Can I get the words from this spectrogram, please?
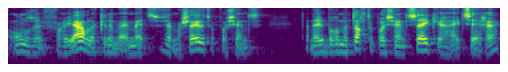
onze variabelen, kunnen wij met, zeg maar, 70%, nee, begon met 80% zekerheid zeggen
